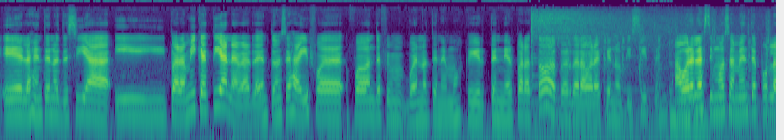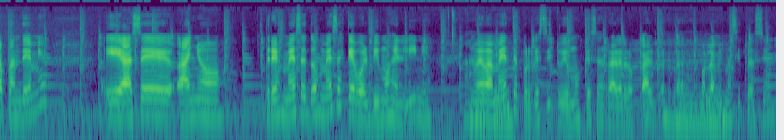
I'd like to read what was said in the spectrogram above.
eh, la gente nos decía, ¿y para mí qué tiene, verdad? Entonces ahí fue, fue donde fuimos, bueno, tenemos que ir tener para todos, ¿verdad? A la hora que nos visiten. Ahora lastimosamente por la pandemia, eh, hace años, tres meses, dos meses que volvimos en línea. Nuevamente porque si tuvimos que cerrar el local, ¿verdad? Por la misma situación.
